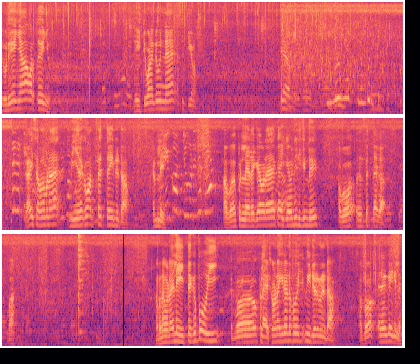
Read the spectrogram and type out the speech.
ഇവിടെ കഴിഞ്ഞാൽ വറുത്ത് കഴിഞ്ഞു. ഡേറ്റ് പോണിട്ട് മുന്നേ സെറ്റ് ചെയ്യണം. ഗൈസ് അപ്പൊ നമ്മുടെ മീനൊക്കെ വറുത്ത് സെറ്റ് ആയിട്ടാ കണ്ടില്ലേ? അപ്പൊ പിള്ളേരൊക്കെ അവിടെ കഴിക്കാൻ വേണ്ടി ഇരിക്കുന്നുണ്ട്. അപ്പൊ സെറ്റ് ആക്കാം. വാ. അപ്പൊ നമ്മുടെ ലൈറ്റ് ഒക്കെ പോയി. അപ്പൊ ഫ്ലാഷ് ഓൺ ആക്കിയിട്ടാണ് പോയി വീഡിയോ എടുക്കണേട്ടാ അപ്പൊ എല്ലാവരും കഴിക്കില്ലേ.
